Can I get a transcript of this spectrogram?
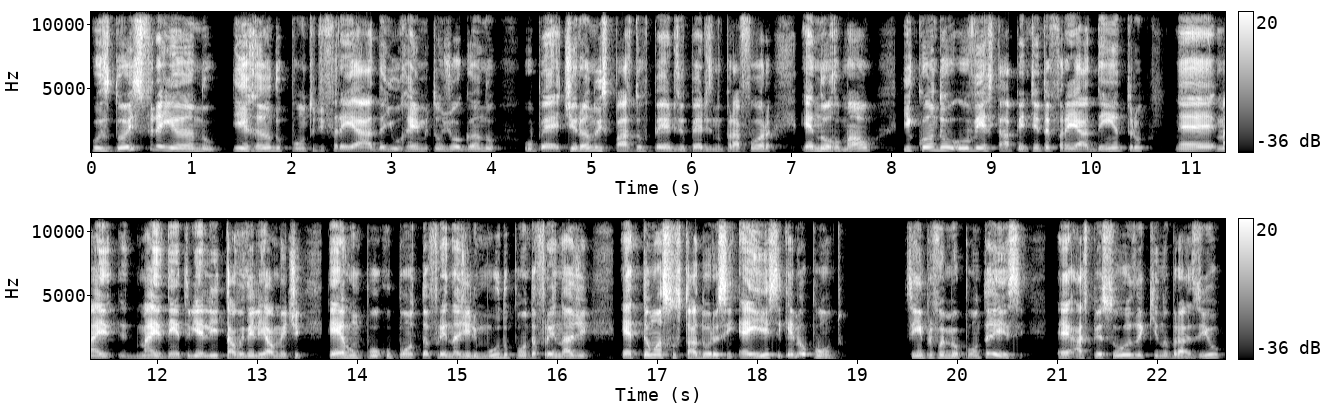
os dois freando, errando o ponto de freada e o Hamilton jogando, o, é, tirando o espaço do Pérez e o Pérez indo para fora, é normal? E quando o Verstappen tenta frear dentro, é, mais, mais dentro, e ali talvez ele realmente erra um pouco o ponto da frenagem, ele muda o ponto da frenagem, é tão assustador assim. É esse que é meu ponto. Sempre foi meu ponto, é esse. É, as pessoas aqui no Brasil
